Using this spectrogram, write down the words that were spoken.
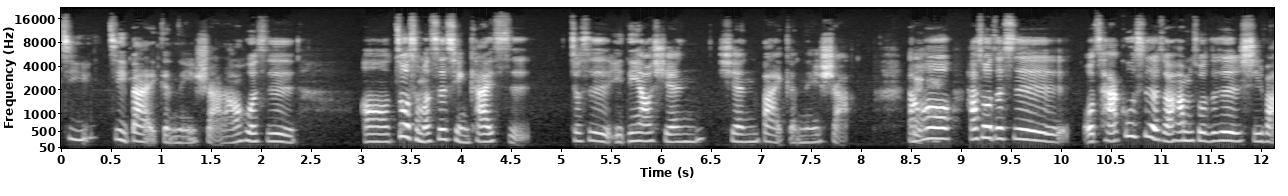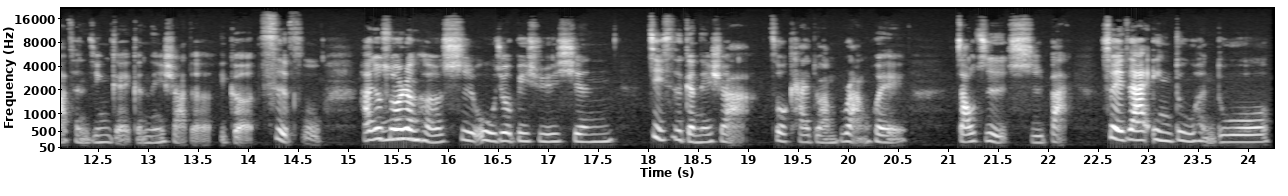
祭祭拜 Ganesha，然后或是呃做什么事情开始就是一定要先先拜 Ganesha。然后他说这是我查故事的时候，他们说这是西巴曾经给 Ganesha 的一个赐福。他就说任何事物就必须先祭祀 Ganesha 做开端，不然会招致失败。所以在印度很多。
